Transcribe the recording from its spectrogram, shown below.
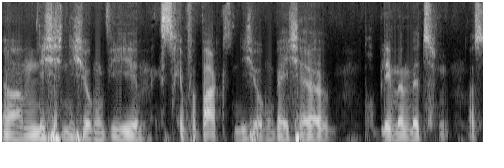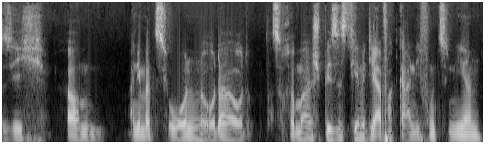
Ähm, nicht, nicht irgendwie extrem verbuggt, nicht irgendwelche Probleme mit, was weiß ich, ähm, Animationen oder, oder was auch immer, Spielsysteme, die einfach gar nicht funktionieren.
